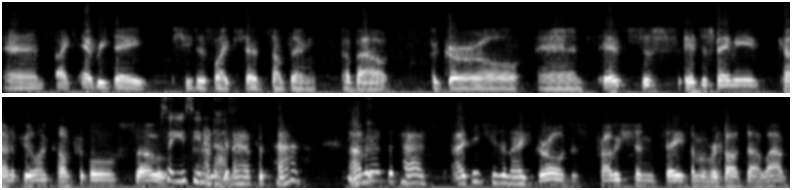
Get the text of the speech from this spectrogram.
and like every date, she just like said something about a girl, and it's just it just made me kind of feel uncomfortable. So, So you've seen I'm enough. gonna have to pass. I'm gonna have to pass. I think she's a nice girl. Just probably shouldn't say some of her thoughts out loud.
